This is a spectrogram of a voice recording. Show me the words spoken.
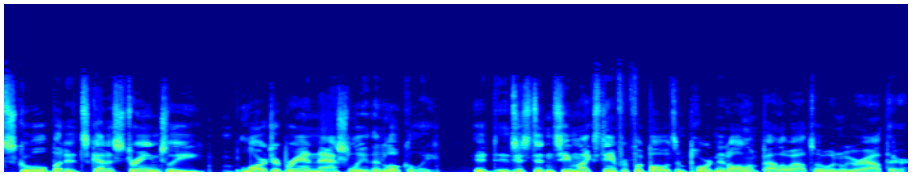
school, but it's got a strangely larger brand nationally than locally It, it just didn't seem like Stanford football was important at all in Palo Alto when we were out there.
